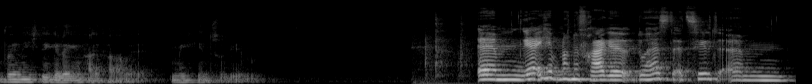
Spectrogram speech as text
wenn ich die Gelegenheit habe, mich hinzugeben. Ähm, ja, ich habe noch eine Frage. Du hast erzählt, ähm,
